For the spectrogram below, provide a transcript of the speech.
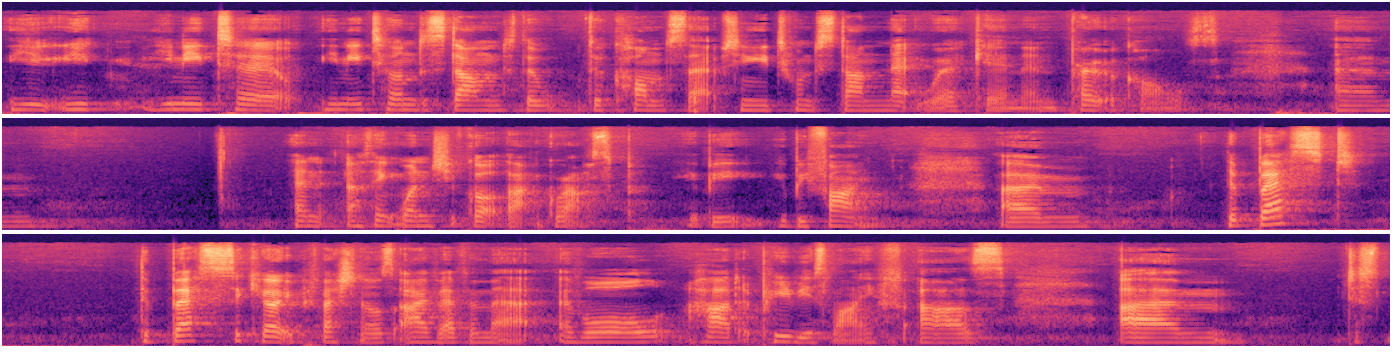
You, you you need to you need to understand the the concepts you need to understand networking and protocols. Um, and I think once you've got that grasp you'll be you'll be fine. Um, the best the best security professionals I've ever met have all had a previous life as um, just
